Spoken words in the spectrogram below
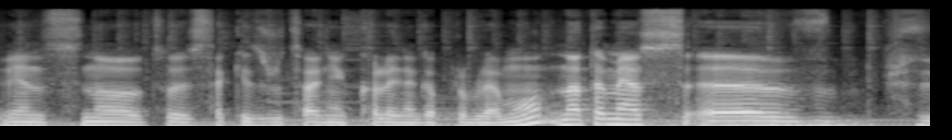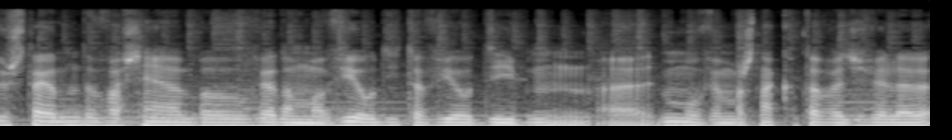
Więc no, to jest takie zrzucanie kolejnego problemu. Natomiast e, już tak no właśnie, bo wiadomo, VOD to VOD, e, mówię, można katować wiele,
